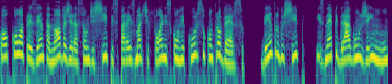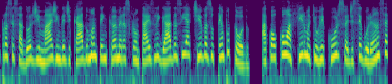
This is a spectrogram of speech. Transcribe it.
Qualcomm apresenta nova geração de chips para smartphones com recurso controverso. Dentro do chip, Snapdragon Gen 1, um processador de imagem dedicado, mantém câmeras frontais ligadas e ativas o tempo todo. A Qualcomm afirma que o recurso é de segurança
